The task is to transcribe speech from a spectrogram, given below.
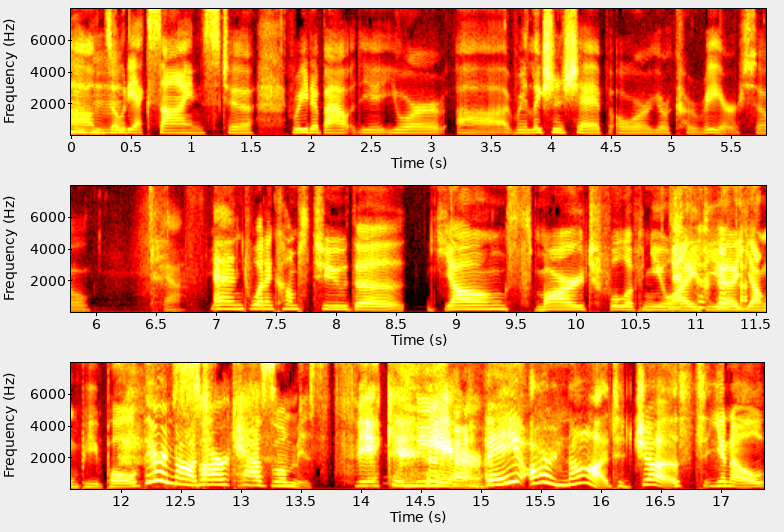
um, zodiac signs to read about y- your uh, relationship or your career. So yeah. And when it comes to the young, smart, full of new idea young people, they're not Sarcasm is thick in the air. they are not just you know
